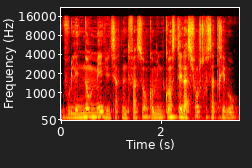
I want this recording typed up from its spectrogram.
Vous les nommez d'une certaine façon comme une constellation, je trouve ça très beau.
